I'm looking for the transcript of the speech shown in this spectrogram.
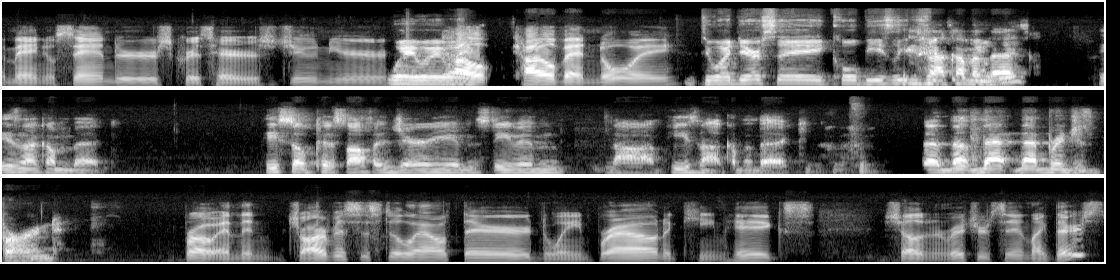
Emmanuel Sanders, Chris Harris Jr., Wait, wait, wait. Kyle, Kyle Van Noy. Do I dare say Cole Beasley? He's not coming back. Cowboys? He's not coming back. He's so pissed off at Jerry and Stephen. Nah, he's not coming back. That that that, that bridge is burned. Bro, and then Jarvis is still out there, Duane Brown, Akiem Hicks, Sheldon Richardson. Like there's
